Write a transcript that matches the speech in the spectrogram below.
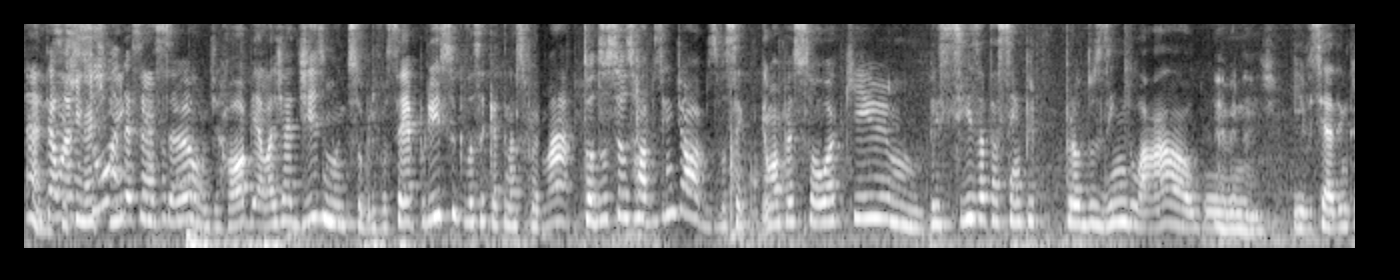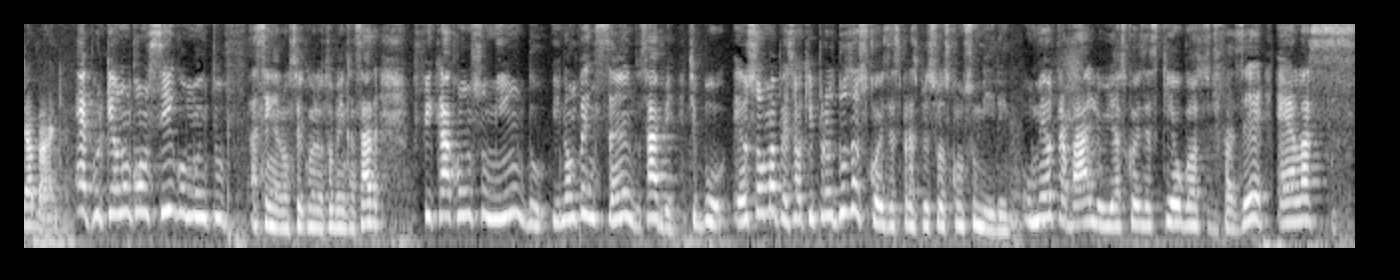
É, então, a sua Netflix é definição de hobby, ela já diz muito sobre você. É por isso que você quer transformar todos os seus hobbies em jobs. Você é uma pessoa que hum, precisa estar sempre produzindo algo. É verdade. E viciada em trabalho. É, porque eu não consigo muito, assim, a não ser quando eu tô bem cansada, ficar consumindo e não pensando, sabe? Tipo, eu sou uma pessoa que produz as coisas para as pessoas consumirem. O meu trabalho e as coisas que eu gosto de fazer, elas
